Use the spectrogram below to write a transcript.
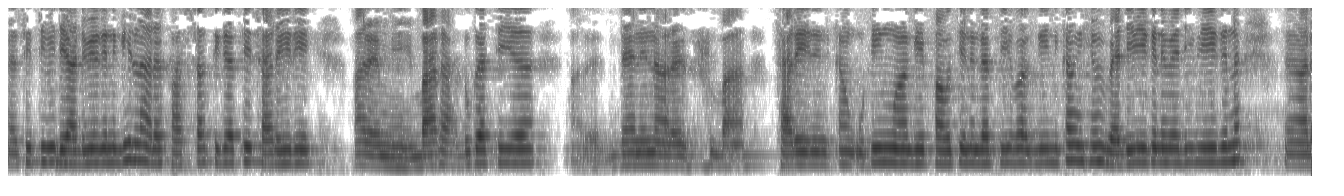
සිතිවිලි අඩු වෙගෙන ගිහිල්ලා අර පස්සති ගතිය ශරීරේ අර මේ බාර අඩු ගතිය අර දැනෙන අර ශරීරේ නිකන් උඩින් වගේ පවතින ගතිය වගේ නිකන් එහෙම වැඩි වේගන වැඩි වේගන අර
